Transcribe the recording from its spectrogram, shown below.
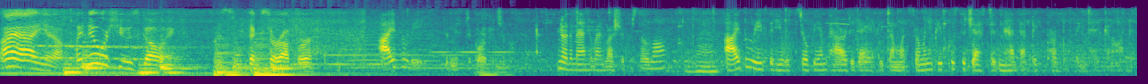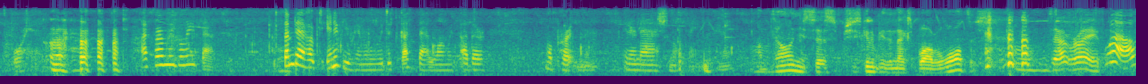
I, I, you know, I knew where she was going. This fixer-upper. I believe that Mr. Gorbachev, you know, the man who ran Russia for so long, mm-hmm. I believe that he would still be in power today if he'd done what so many people suggested and had that big purple thing taken off his forehead. I firmly believe that. Someday I hope to interview him and we would discuss that along with other more pertinent international things, you know. I'm telling you, sis, she's gonna be the next Barbara Walters. Mm, is that right? Well,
